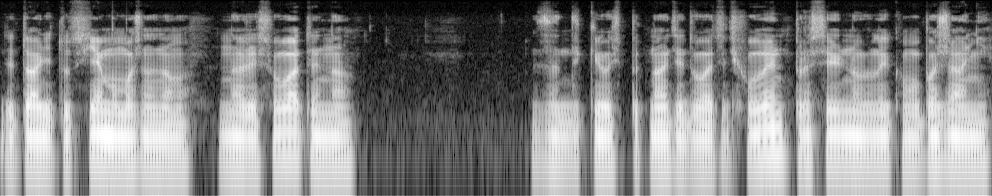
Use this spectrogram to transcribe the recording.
деталі. Тут схему можна нам нарисувати на за якихось 15-20 хвилин при сильно великому бажанні.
